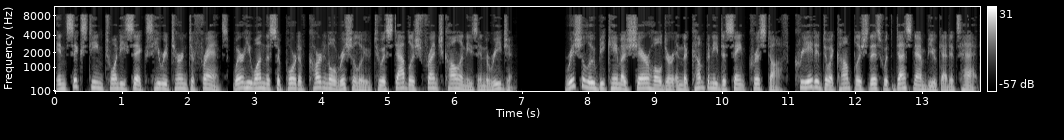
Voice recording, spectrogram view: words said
In 1626 he returned to France, where he won the support of Cardinal Richelieu to establish French colonies in the region. Richelieu became a shareholder in the Compagnie de Saint Christophe, created to accomplish this with Desnambuc at its head.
